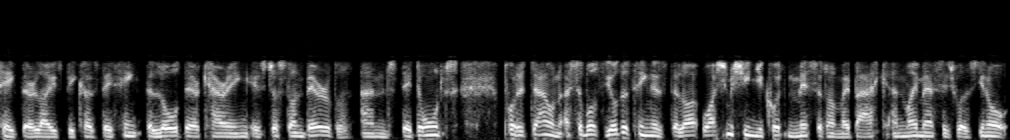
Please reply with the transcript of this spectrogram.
take their lives because they think the load they're carrying is just unbearable, and they don't put it down. I suppose the other thing is the washing machine. You couldn't miss it on my back, and my message was, you know,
